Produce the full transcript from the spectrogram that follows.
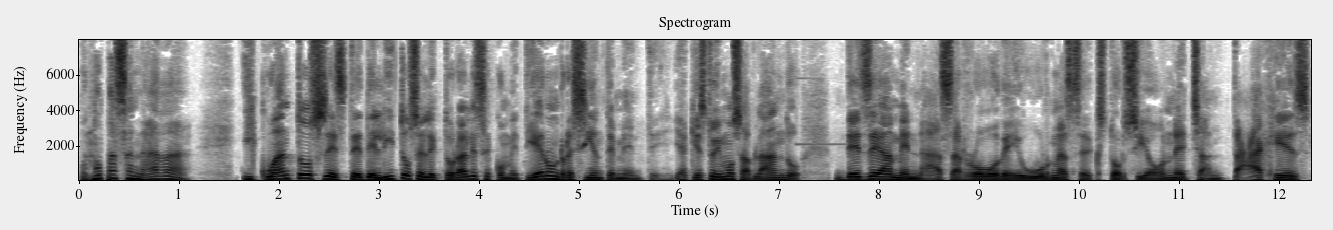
pues no pasa nada. ¿Y cuántos este, delitos electorales se cometieron recientemente? Y aquí estuvimos hablando desde amenazas, robo de urnas, extorsiones, chantajes,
